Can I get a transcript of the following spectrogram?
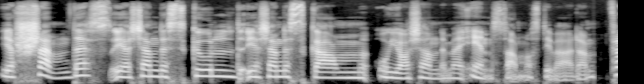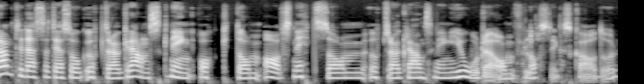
jag skämdes, jag kände skuld, jag kände skam och jag kände mig ensammast i världen. Fram till dess att jag såg Uppdrag granskning och de avsnitt som Uppdrag granskning gjorde om förlossningsskador.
